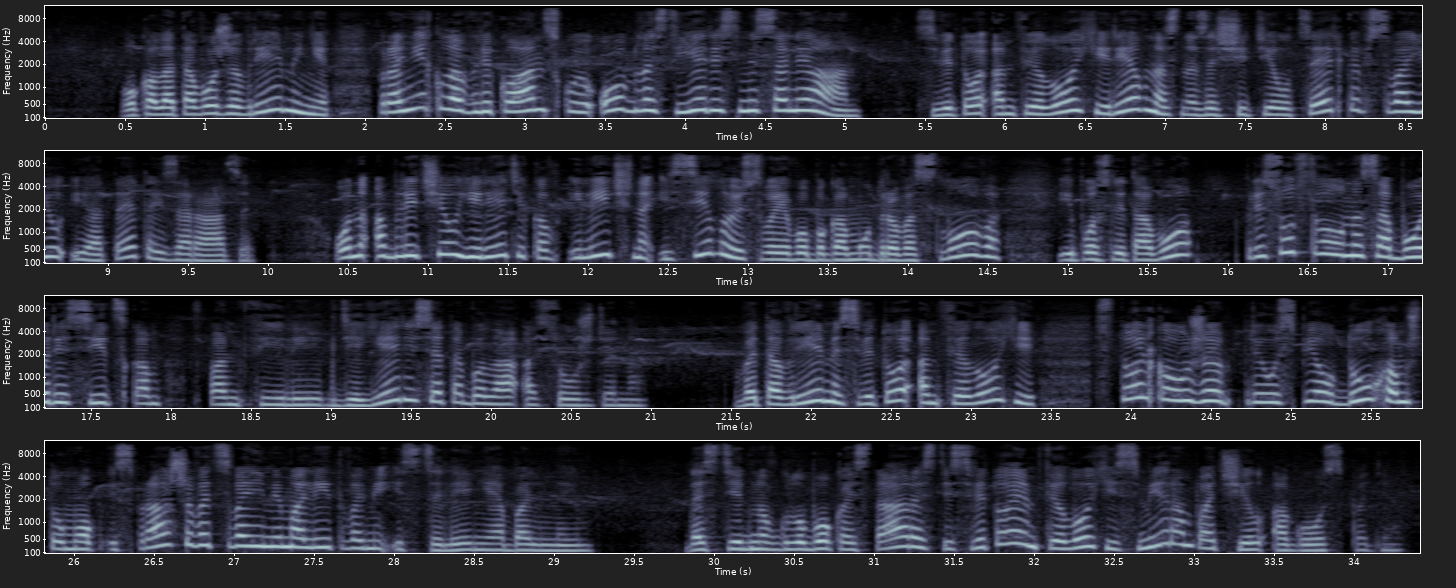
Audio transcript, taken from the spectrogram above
Около того же времени проникла в Ликуанскую область ересь Мессалиан. Святой Амфилохий ревностно защитил церковь свою и от этой заразы. Он обличил еретиков и лично, и силою своего богомудрого слова, и после того присутствовал на соборе Сицком в Памфилии, где ересь эта была осуждена. В это время святой Амфилохий столько уже преуспел духом, что мог и спрашивать своими молитвами исцеления больным. Достигнув глубокой старости, святой Амфилохий с миром почил о Господе.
